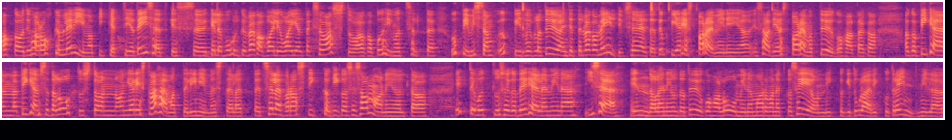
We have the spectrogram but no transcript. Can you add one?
hakkavad üha rohkem levima, Piketty ja teised, kes, kelle puhul küll väga palju vaieldakse vastu, aga põhimõtteliselt õppimist sa õpid, võib-olla tööandjatel väga meeldib see öelda, et õpi järjest paremini ja, ja saad järjest paremad töökohad, aga, aga pigem, pigem seda lootust on, on järjest vähematel inimestel, et, et sellepärast ikkagi ka seesama nii-öelda ettevõtlusega tegelemine, ise endale nii-öelda töökoha loomine, ma arvan, et ka see on ikkagi tulevikutrend, mille,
